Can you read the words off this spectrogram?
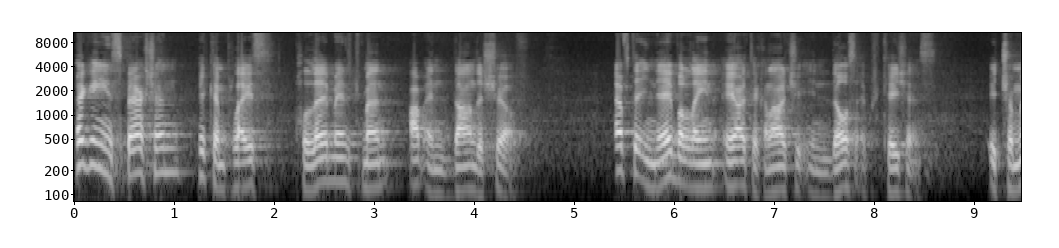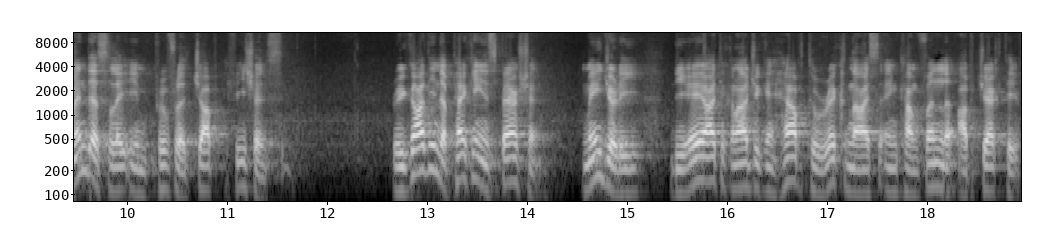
Packing inspection, pick and place, pallet management, up and down the shelf. After enabling AI technology in those applications, it tremendously improved the job efficiency. Regarding the packing inspection, majorly, the AI technology can help to recognize and confirm the objective.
